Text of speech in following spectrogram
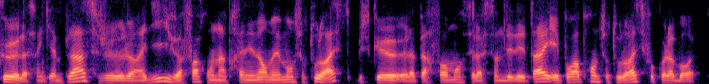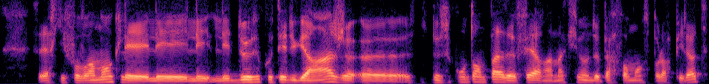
que la cinquième place, je leur ai dit, il va falloir qu'on apprenne énormément sur tout le reste, puisque la performance est la somme des détails. Et pour apprendre sur tout le reste, il faut collaborer. C'est-à-dire qu'il faut vraiment que les, deux côtés du garage euh, ne se contentent pas de faire un maximum de performance pour leur pilote,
